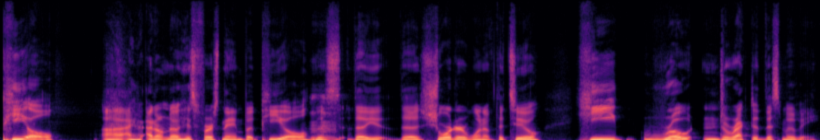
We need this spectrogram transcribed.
Peele, uh, I, I don't know his first name, but Peele, Mm-hmm. this the the shorter one of the two, he wrote and directed this movie.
